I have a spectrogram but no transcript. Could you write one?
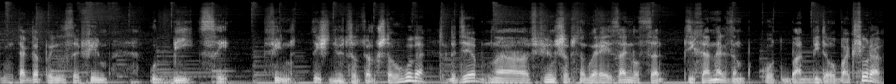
И тогда появился фильм «Убийцы», фильм 1946 года, где э, фильм, собственно говоря, и занялся психоанализом какого-то отбитого боксера,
